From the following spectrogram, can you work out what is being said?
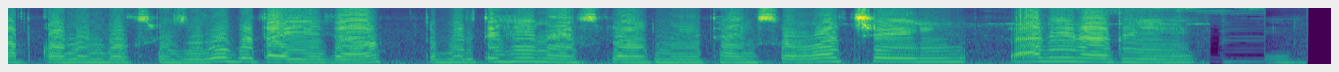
आप कमेंट बॉक्स में ज़रूर बताइएगा। तो मिलते हैं नेक्स्ट ब्लॉग में। Thanks for watching Radhe Radhe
